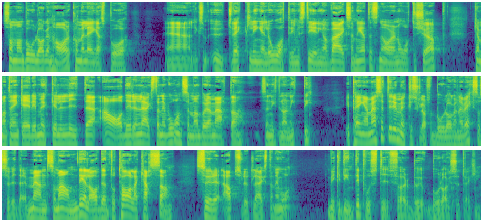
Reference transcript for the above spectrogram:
som man bolagen har kommer läggas på eh, liksom utveckling eller återinvestering av verksamheten snarare än återköp. Kan man tänka, är det mycket eller lite? Ja, det är den lägsta nivån sen man började mäta, sen 1990. I pengamässigt är det mycket såklart för bolagen har växt och så vidare. Men som andel av den totala kassan så är det absolut lägsta nivån. Vilket inte är positivt för bo- bolagens utveckling.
